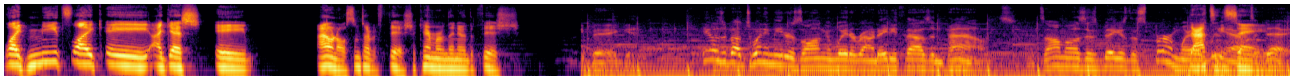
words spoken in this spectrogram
like, meets, like, a, I guess, a, I don't know, some type of fish. I can't remember the name of the fish. big. It was about 20 meters long and weighed around 80,000 pounds. It's almost as big as the sperm whale That's we insane. have today.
